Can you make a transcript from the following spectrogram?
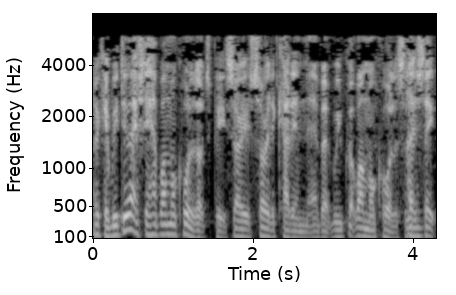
Okay, we do actually have one more caller, Dr. P. Sorry, sorry to cut in there, but we've got one more caller. So let's say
